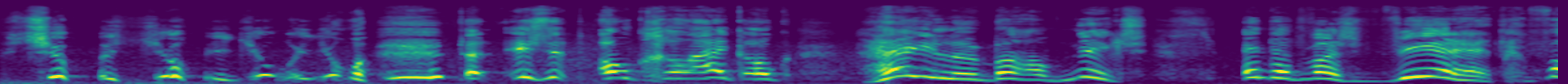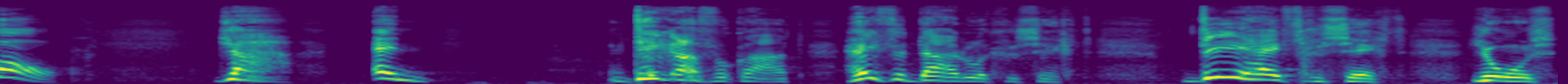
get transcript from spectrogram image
jongen, jongen, jongen, jongen, dan is het ook gelijk ook helemaal niks. En dat was weer het geval. Ja, en Dick Advocaat heeft het duidelijk gezegd. Die heeft gezegd, jongens,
